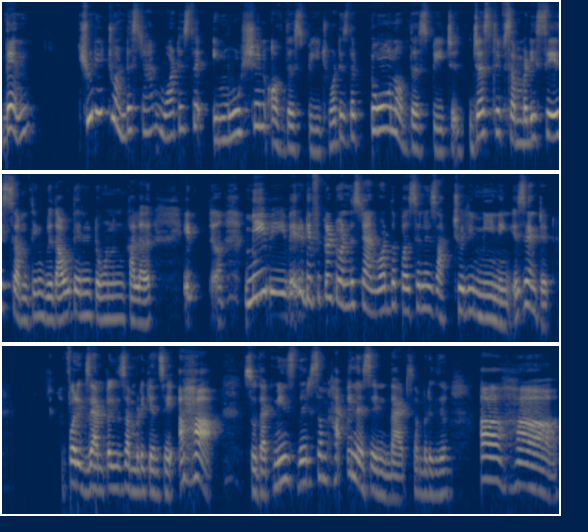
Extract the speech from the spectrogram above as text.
Then you need to understand what is the emotion of the speech, what is the tone of the speech. Just if somebody says something without any tone and color, it uh, may be very difficult to understand what the person is actually meaning, isn't it? For example, somebody can say, aha. So that means there is some happiness in that. Somebody can say, aha.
